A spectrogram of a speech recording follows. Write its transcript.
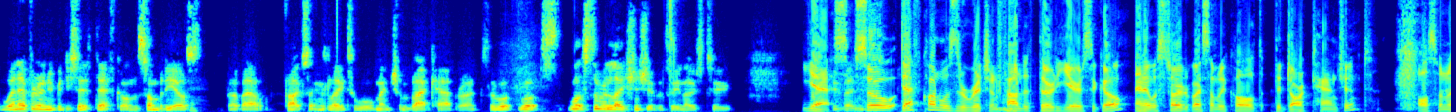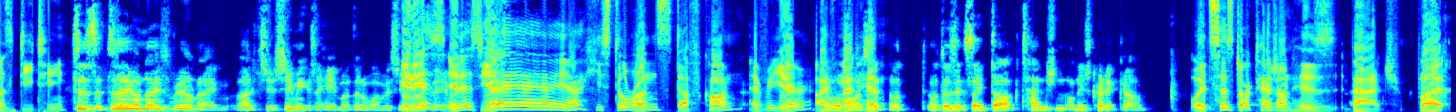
whenever anybody says DEF CON, somebody else about five seconds later we'll mention Black Hat, right? So what, what's what's the relationship between those two? Yes. events? So DEF CON was the origin, founded 30 years ago, and it was started by somebody called the Dark Tangent, also known as DT. Does does anyone know his real name? I'm assuming it's a him. I don't know why I'm assuming It him. It is. Yeah, yeah, yeah, yeah. He still runs DEF CON every year. I've or, or met does him. It, or, or does it say Dark Tangent on his credit card? Well, it says Dark Tangent on his badge, but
